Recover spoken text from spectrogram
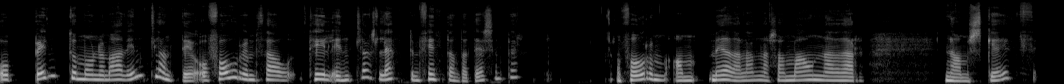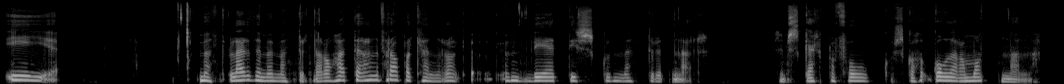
og byndum honum að Indlandi og fórum þá til Indlands, lendum 15. desember og fórum á, meðal annars á mánadar námskeið í lærðum um möndurnar og þetta er hann frábærkennar um vedísku möndurnar sem skerpa fókus, góðar á modnana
